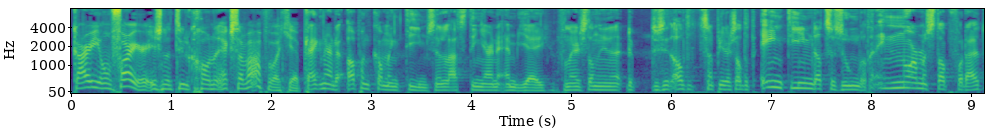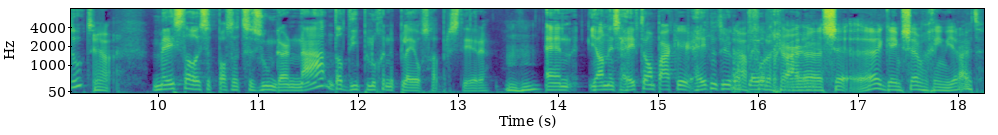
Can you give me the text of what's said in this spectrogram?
Kyrie on fire is natuurlijk gewoon een extra wapen wat je hebt. Kijk naar de up-and-coming teams in de laatste tien jaar in de NBA. Van er, is dan in, de- er, zit altijd, snap je, er is altijd één team dat seizoen wat een enorme stap vooruit doet. Ja. Meestal is het pas het seizoen daarna dat die ploeg in de playoffs gaat presteren. Mhm. En Janis heeft al een paar keer, heeft natuurlijk ja al playoff vorig jaar, eh, se- eh, Game 7 ging hij eruit.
